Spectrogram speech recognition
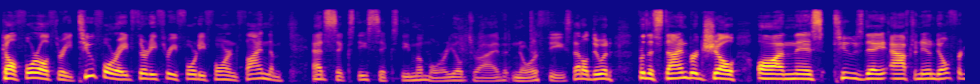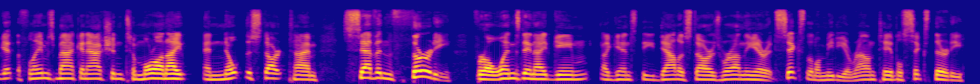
Call 403 248 3344 and find them at 6060 Memorial Drive Northeast. That'll do it for the Steinberg Show on this Tuesday afternoon. Don't forget the Flames back in action tomorrow night and note the start time 7:30 for a Wednesday night game against the Dallas Stars. We're on the air at 6 little media roundtable 6:30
